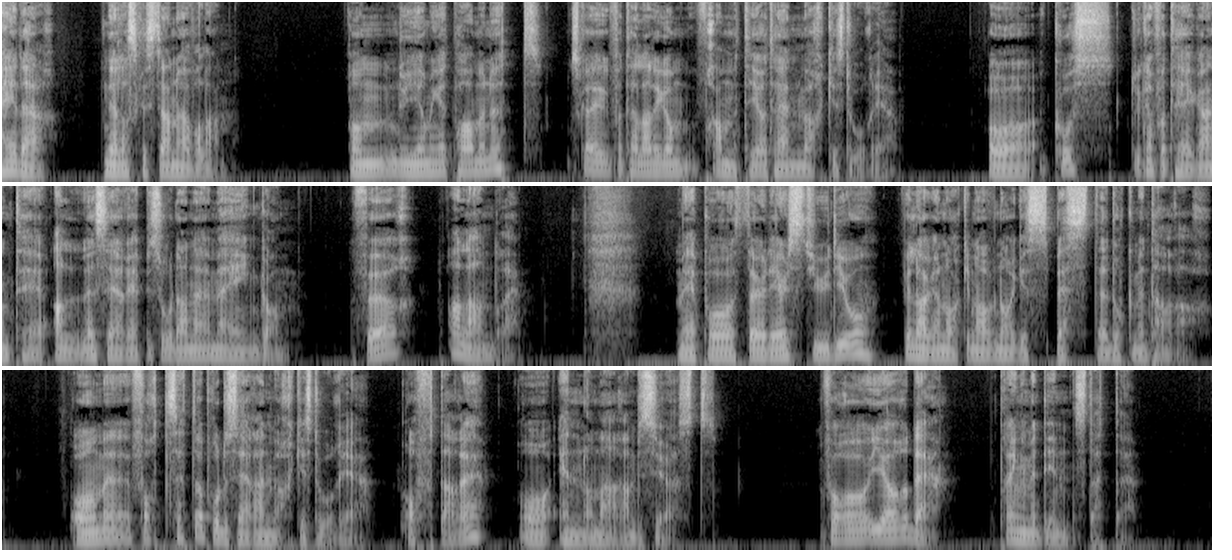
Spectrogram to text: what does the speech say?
Hej där, det är Lars Christian Øverland. Om du gir meg et par minutter, skal jeg fortelle deg om framtida til en mørk historie. Og hvordan du kan få tilgang til alle serieepisodene med en gang. Før alle andre. Vi på Third Air Studio vil lage noen av Norges beste dokumentarer. Og vi fortsetter å produsere en mørk historie. Oftere og enda mer ambisiøst. For å gjøre det trenger vi din støtte.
